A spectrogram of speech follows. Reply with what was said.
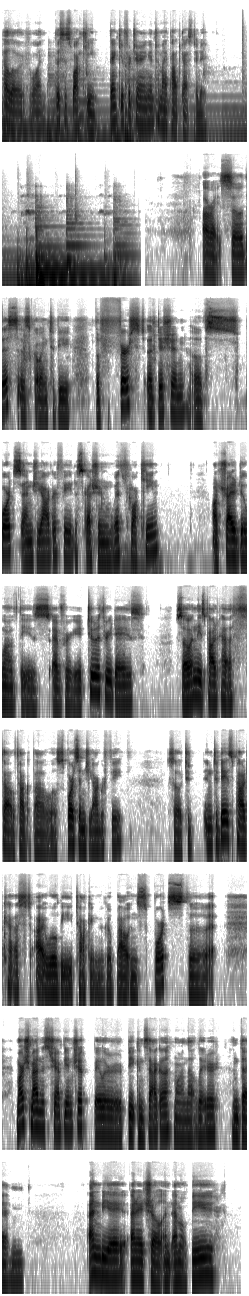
Hello, everyone. This is Joaquin. Thank you for tuning into my podcast today. Alright, so this is going to be the first edition of sports and geography discussion with Joaquin. I'll try to do one of these every two to three days. So, in these podcasts, I'll talk about well, sports and geography. So, to in today's podcast, I will be talking about in sports the March Madness Championship. Baylor beat Gonzaga. More on that later. And then NBA, NHL, and MLB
